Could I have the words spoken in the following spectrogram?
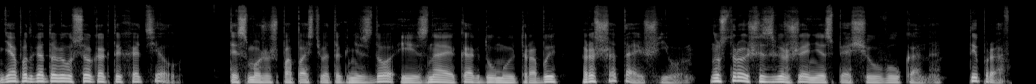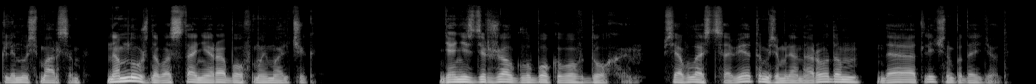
«Я подготовил все, как ты хотел. Ты сможешь попасть в это гнездо и, зная, как думают рабы, расшатаешь его, устроишь извержение спящего вулкана. Ты прав, клянусь Марсом, нам нужно восстание рабов, мой мальчик». Я не сдержал глубокого вдоха. Вся власть советом, земля народом, да, отлично подойдет.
